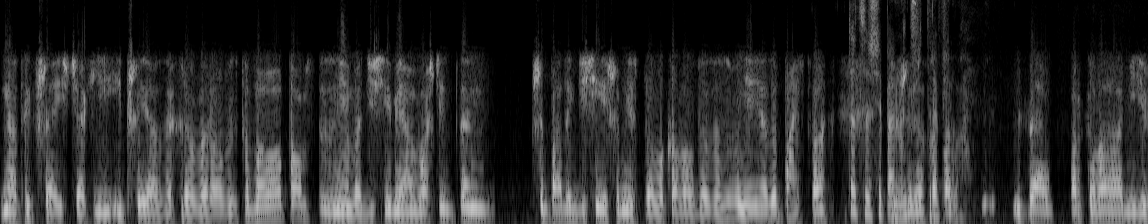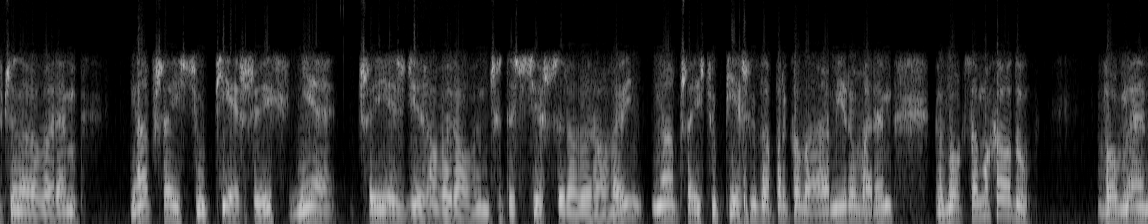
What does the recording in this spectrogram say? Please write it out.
na tych przejściach i, i przejazdach rowerowych, to woła o pomstę z nieba. Dzisiaj miałem właśnie ten przypadek dzisiejszy mnie sprowokował do zadzwonienia do państwa. To co się panu przytrafiło? Zaparkowała mi dziewczyna rowerem na przejściu pieszych, nie przejeździe rowerowym czy też ścieżce rowerowej. Na przejściu pieszych zaparkowała mi rowerem w bok samochodu. W ogóle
